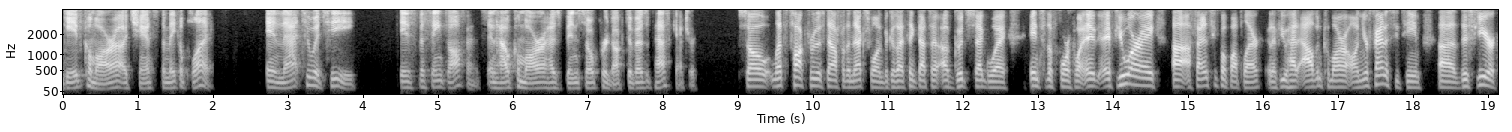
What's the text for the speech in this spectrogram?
gave Kamara a chance to make a play. And that to a T is the Saints offense and how Kamara has been so productive as a pass catcher. So let's talk through this now for the next one because I think that's a, a good segue into the fourth one. If you are a uh, a fantasy football player and if you had Alvin Kamara on your fantasy team uh, this year,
